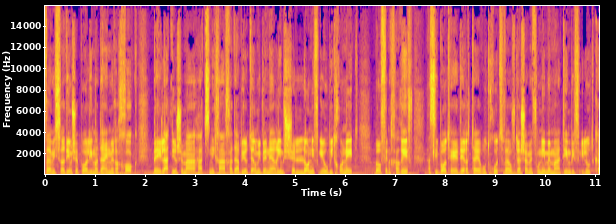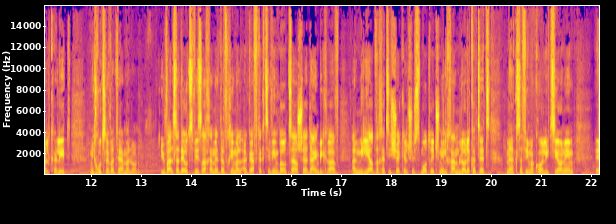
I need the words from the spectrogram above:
והמשרדים שפועלים עדיין מרחוק. באילת נרשמה הצניחה החדה ביותר מבין הערים שלא נפגעו ביטחונית באופן חריף. הסיבות היעדר תיירות חוץ והעובדה שהמפונים ממעטים בפעילות כלכלית מחוץ לבתי המלון. יובל שדה וצבי זרחם מדווחים על אגף תקציבים באוצר שעדיין בקרב על מיליארד וחצי שקל שסמוטריץ' נלחם לא לקצץ מהכספים הקואליציוניים. אה,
